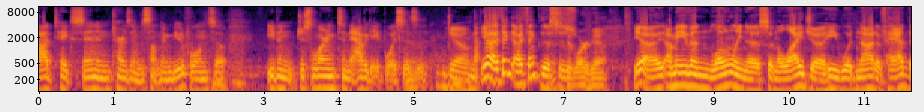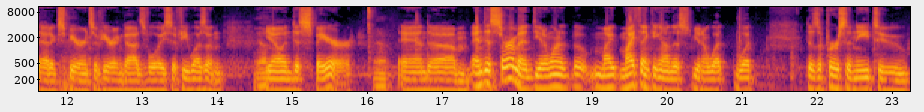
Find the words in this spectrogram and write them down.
god takes sin and turns it into something beautiful and so even just learning to navigate voices yeah, No. yeah. I think I think this That's a is good word, yeah. Yeah, I, I mean, even loneliness and Elijah, he would not have had that experience of hearing God's voice if he wasn't, Yeah. you know, in despair. Yeah. And um, and discernment, you know, one of the, my my thinking on this, you know, what what does a person need to,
